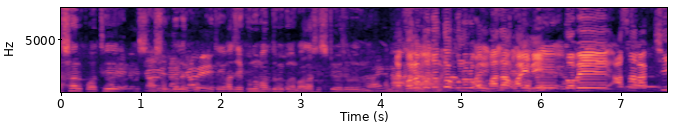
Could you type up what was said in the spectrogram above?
আসার পথে শাসক দলের পক্ষ থেকে বা যে কোনো মাধ্যমে কোনো বাধা সৃষ্টি হয়েছে বলে? এখনও পর্যন্ত কোনো রকম বাধা হয়নি তবে আশা রাখছি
